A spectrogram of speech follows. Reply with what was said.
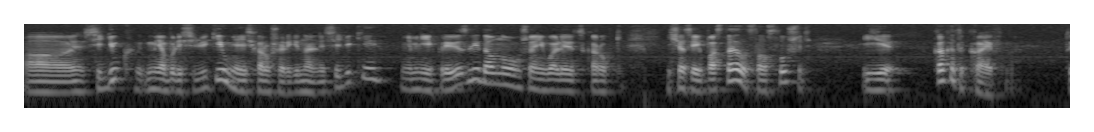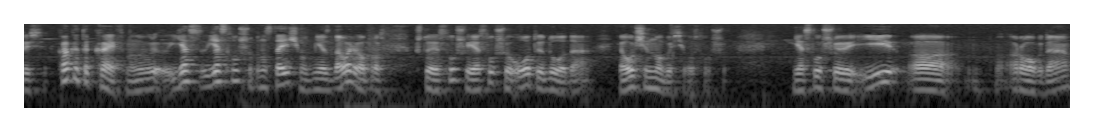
А, сидюк, у меня были сидюки, у меня есть хорошие оригинальные сидюки, мне их привезли давно, уже они валяются в коробке. И сейчас я их поставил, стал слушать, и как это кайфно. То есть, как это кайфно. Ну, я, я слушаю по-настоящему, мне задавали вопрос, что я слушаю, я слушаю от и до, да, я очень много всего слушаю. Я слушаю и э, рок, да,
